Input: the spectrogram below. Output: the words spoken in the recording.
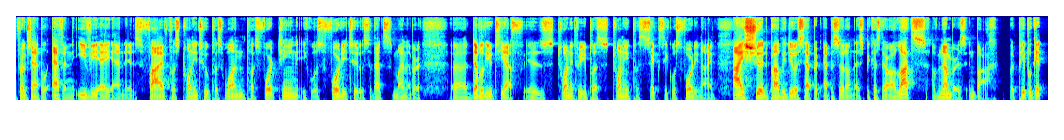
For example, Evan, E V A N, is 5 plus 22 plus 1 plus 14 equals 42. So that's my number. Uh, WTF is 23 plus 20 plus 6 equals 49. I should probably do a separate episode on this because there are lots of numbers in Bach, but people get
